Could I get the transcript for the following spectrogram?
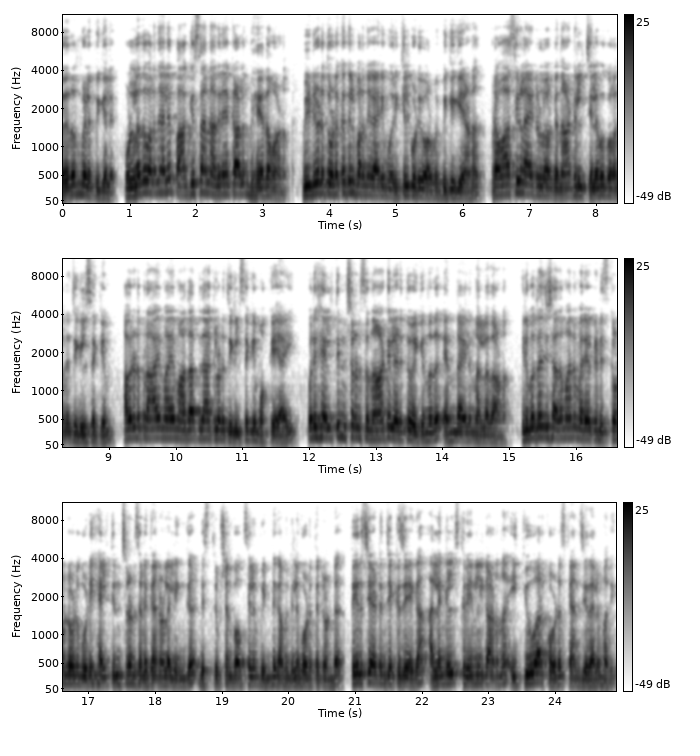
വെറും വെളുപ്പിക്കൽ ഉള്ളത് പറഞ്ഞാൽ പാകിസ്ഥാൻ അതിനേക്കാളും ഭേദമാണ്. വീഡിയോയുടെ തുടക്കത്തിൽ പറഞ്ഞ കാര്യം ഒരിക്കൽ കൂടി ഓർമ്മിപ്പിക്കുകയാണ്. പ്രവാസികളായിട്ടുള്ളവർക്ക് നാട്ടിൽ ചിലവ് കുറഞ്ഞ ചികിത്സയ്ക്കും അവരുടെ പ്രായമായ മാതാപിതാക്കളുടെ ചികിത്സയ്ക്കും ഒക്കെയായി ഒരു ഹെൽത്ത് ഇൻഷുറൻസ് നാട്ടിൽ എടുത്തു വെക്കുന്നത് എന്തായാലും നല്ലതാണ്. ഇരുപത്തഞ്ച് ശതമാനം വരെയൊക്കെ ഡിസ്കൗണ്ടോട് കൂടി ഹെൽത്ത് ഇൻഷുറൻസ് എടുക്കാനുള്ള ലിങ്ക് ഡിസ്ക്രിപ്ഷൻ ബോക്സിലും പിൻഡ് കമന്റിലും കൊടുത്തിട്ടുണ്ട്. തീർച്ചയായിട്ടും ചെക്ക് ചെയ്യുക. അല്ലെങ്കിൽ സ്ക്രീനിൽ കാണുന്ന ഈ ക്യു കോഡ് സ്കാൻ ചെയ്താലും മതി.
